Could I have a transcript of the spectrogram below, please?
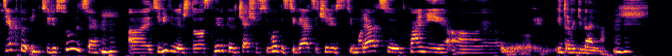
Те, кто интересуется, mm-hmm. те видели, что сквирт чаще всего достигается через стимуляцию тканей интравагинально. Mm-hmm.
